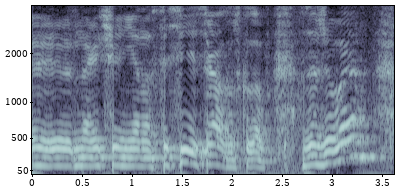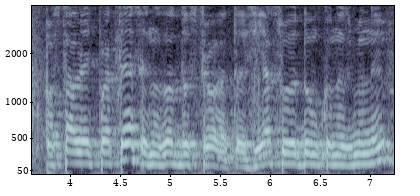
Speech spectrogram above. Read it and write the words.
е, нареченій Анастасії, зразу сказав, заживе, поставлять протез і назад до строю. Тобто я свою думку не змінив,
